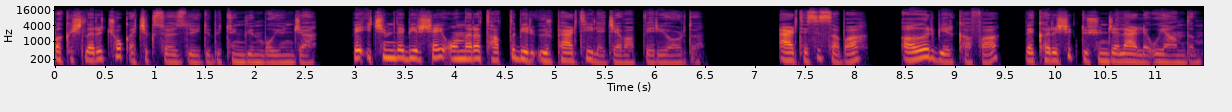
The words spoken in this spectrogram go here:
Bakışları çok açık sözlüydü bütün gün boyunca ve içimde bir şey onlara tatlı bir ürpertiyle cevap veriyordu. Ertesi sabah ağır bir kafa ve karışık düşüncelerle uyandım.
